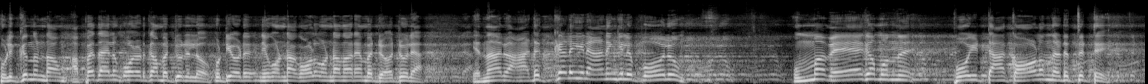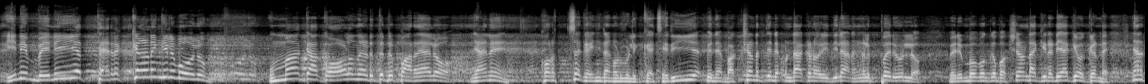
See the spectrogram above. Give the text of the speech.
കുളിക്കുന്നുണ്ടാവും. അപ്പൊ ഏതായാലും കോൾ എടുക്കാൻ പറ്റൂലല്ലോ. കുട്ടിയോട് നീ കൊണ്ടാ കോൾ കൊണ്ടാന്ന് പറയാൻ പറ്റുമോ പറ്റൂല. എന്നാലും അടുക്കളയിലാണെങ്കിൽ പോലും ഉമ്മ വേഗം ഒന്ന് പോയിട്ട് ആ കോളം എടുത്തിട്ട്. ഇനി വലിയ തിരക്കാണെങ്കിൽ പോലും ഉമ്മാക്ക് ആ കോളം എടുത്തിട്ട് പറയാലോ ഞാൻ കുറച്ച് കഴിഞ്ഞിട്ട് അങ്ങോട്ട് വിളിക്കുക ചെറിയ പിന്നെ ഭക്ഷണത്തിന്റെ ഉണ്ടാക്കണ ഒരു ഇതിലാണ്. നിങ്ങൾ ഇപ്പോൾ വരുമല്ലോ. വരുമ്പോൾ നമുക്ക് ഭക്ഷണം ഉണ്ടാക്കി റെഡിയാക്കി വെക്കണ്ടേ. ഞാൻ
